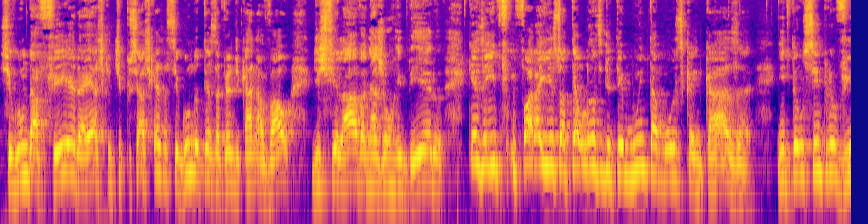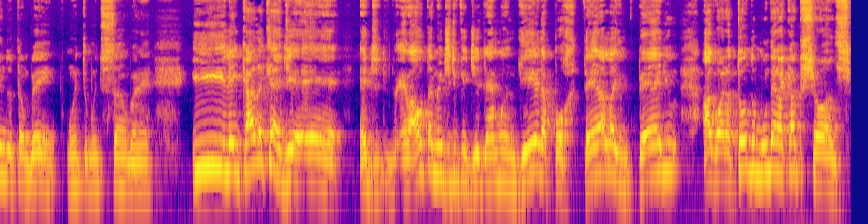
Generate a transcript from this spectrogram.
segunda-feira, é, acho que tipo, acho que era segunda ou terça-feira de carnaval, desfilava na João Ribeiro. Quer dizer, e fora isso, até o lance de ter muita música em casa, então sempre ouvindo também muito, muito samba, né? E lá em casa que é. É, é, é, altamente dividido, né? Mangueira, Portela, Império. Agora todo mundo era caprichoso.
